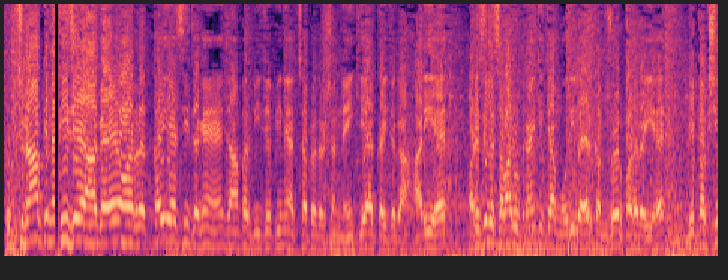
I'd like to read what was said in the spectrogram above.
उपचुनाव के नतीजे आ गए और कई ऐसी जगह हैं जहाँ पर बीजेपी ने अच्छा प्रदर्शन नहीं किया, कई जगह हारी है और इसीलिए सवाल उठ रहे हैं कि क्या मोदी लहर कमज़ोर पड़ रही है? विपक्षी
